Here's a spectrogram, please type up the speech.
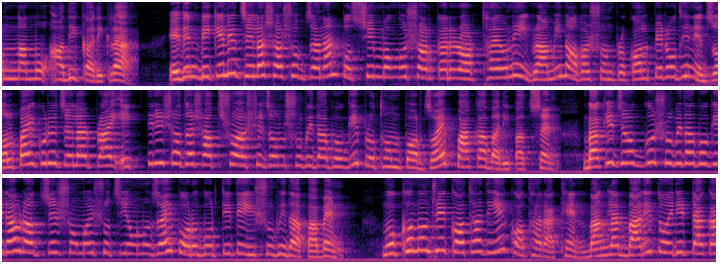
অন্যান্য আধিকারিকরা। এদিন বিকেলে জেলা শাসক জানান, পশ্চিমবঙ্গ সরকারের অর্থায়নেই গ্রামীণ আবাসন প্রকল্পের অধীনে জলপাইগুড়ি জেলার প্রায় একত্রিশ হাজার সাতশো আশি জন সুবিধাভোগী প্রথম পর্যায়ে পাকা বাড়ি পাচ্ছেন। বাকি যোগ্য সুবিধাভোগীরাও রাজ্যের সময়সূচি অনুযায়ী পরবর্তীতে এই সুবিধা পাবেন। মুখ্যমন্ত্রী কথা দিয়ে কথা রাখেন। বাংলার বাড়ি তৈরির টাকা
